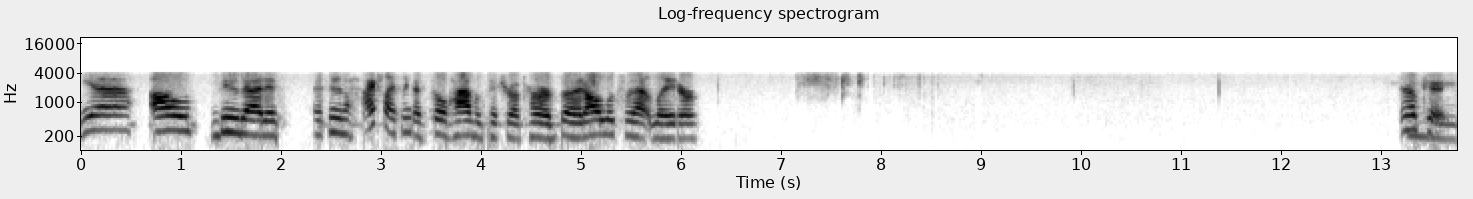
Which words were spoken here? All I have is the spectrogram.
Yeah, I'll do that if as soon as actually I think I still have a picture of her, but I'll look for that later. Okay.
